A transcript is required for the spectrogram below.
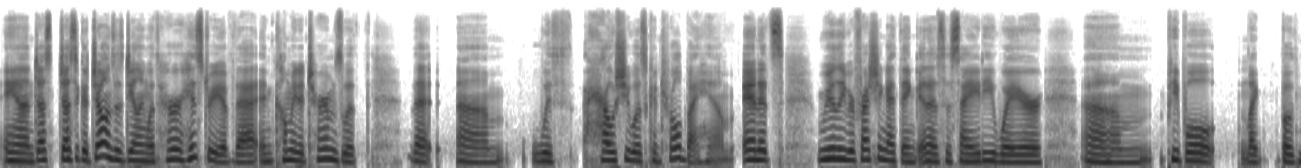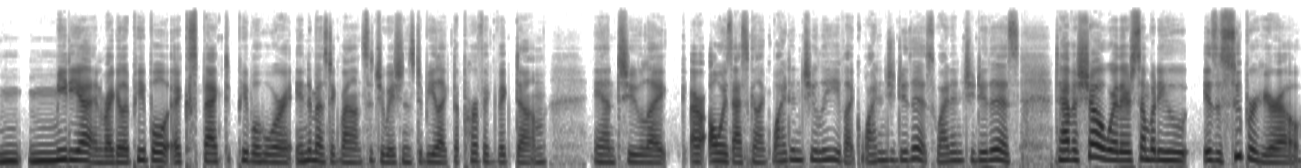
And just Jessica Jones is dealing with her history of that and coming to terms with that. Um, with how she was controlled by him, and it's really refreshing, I think, in a society where um, people like both media and regular people expect people who are in domestic violence situations to be like the perfect victim and to like are always asking like why didn't you leave like why didn't you do this why didn't you do this to have a show where there's somebody who is a superhero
